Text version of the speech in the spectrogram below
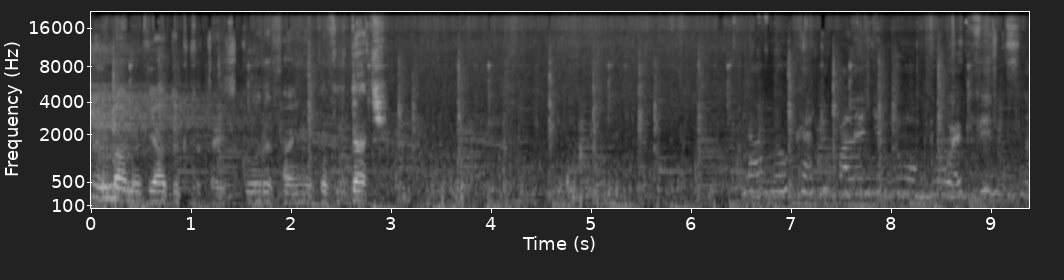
No i mamy wiadukt tutaj z góry, fajnie go widać. Ja był ketchup, ale nie było bułek, więc no.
